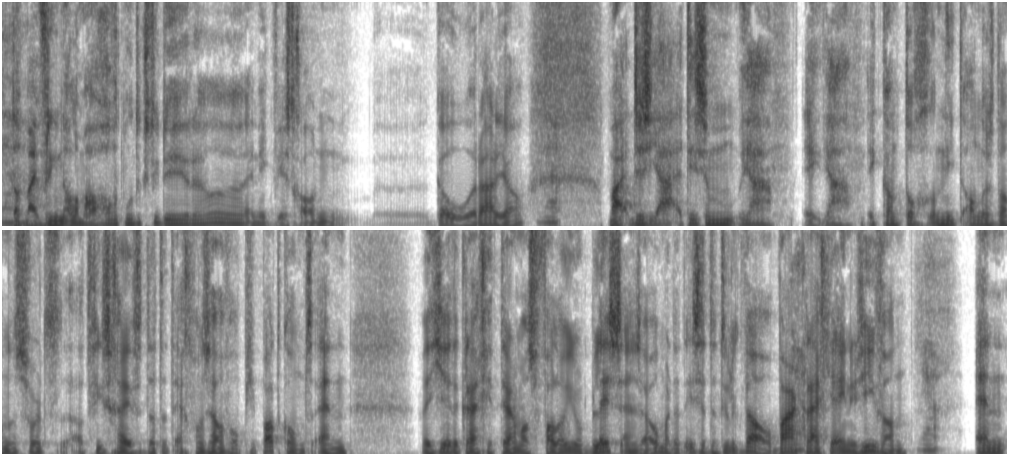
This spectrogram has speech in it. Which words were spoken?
Ja. Dat mijn vrienden allemaal, oh, wat moet ik studeren? Oh, En ik wist gewoon, eh, go radio. Ja. Maar dus ja, het is een, ja ik, ja, ik kan toch niet anders dan een soort advies geven dat het echt vanzelf op je pad komt. En weet je, dan krijg je termen als follow your bliss en zo, maar dat is het natuurlijk wel. Waar Ja. krijg je energie van? Ja. En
